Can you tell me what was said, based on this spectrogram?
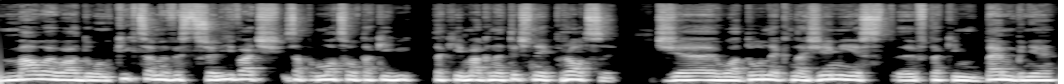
małe ładunki chcemy wystrzeliwać za pomocą takiej, takiej magnetycznej procy, gdzie ładunek na Ziemi jest w takim bębnie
